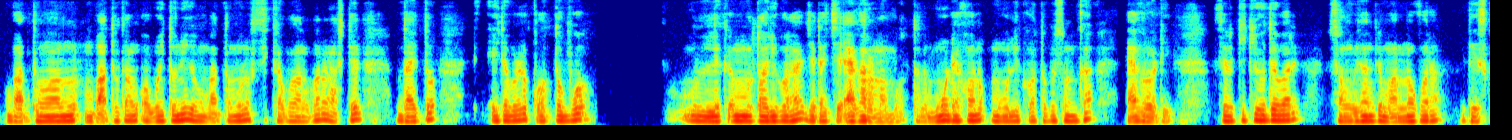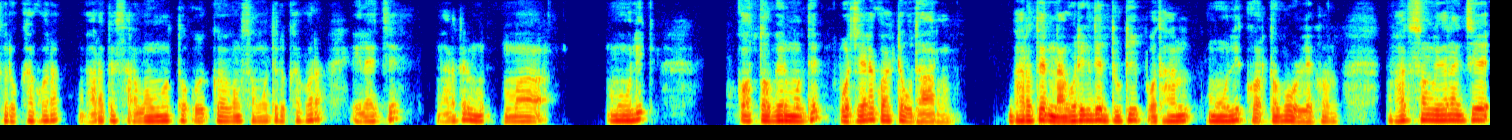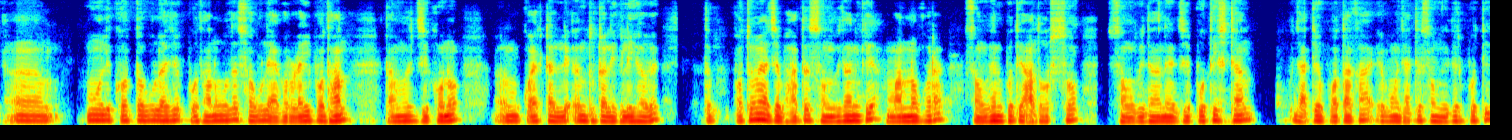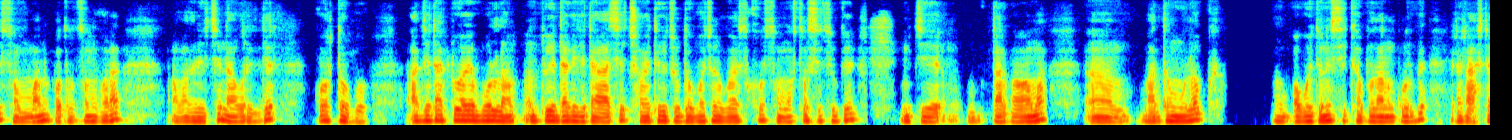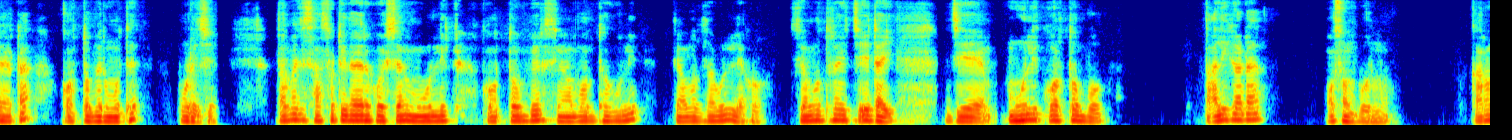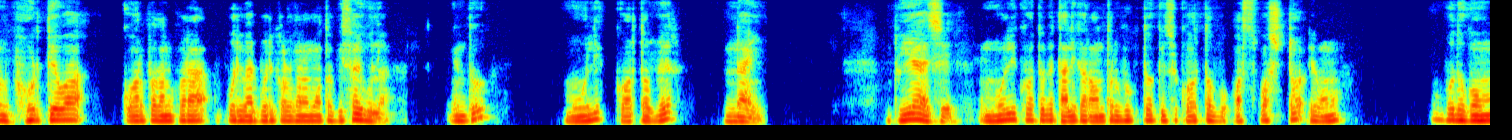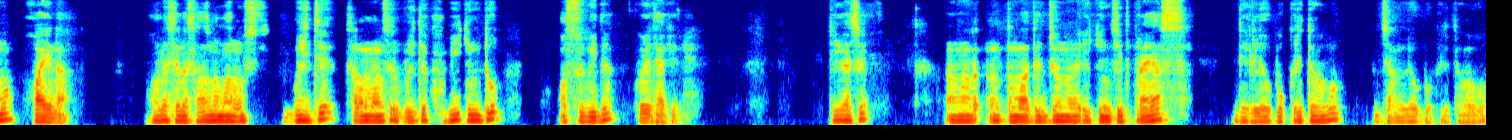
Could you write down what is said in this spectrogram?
বাধ্যমান বাধ্যতা অবৈতনিক এবং বাধ্যমূলক শিক্ষা প্রদান করা রাষ্ট্রের দায়িত্ব। এটা বলে কর্তব্য তৈরি করা হয়, যেটা হচ্ছে এগারো নম্বর। তাহলে মোট এখন মৌলিক কর্তব্যের সংখ্যা এগারোটি। সেটা কি কি হতে পারে? সংবিধানকে মান্য করা, দেশকে রক্ষা করা, ভারতের সার্বভৌমত্ব, ঐক্য এবং সংহতি রক্ষা করা এগুলো হচ্ছে ভারতের মৌলিক কর্তব্যের মধ্যে পড়ছে। এটা কয়েকটা উদাহরণ। ভারতের নাগরিকদের দুটি প্রধান মৌলিক কর্তব্য উল্লেখ করো ভারত সংবিধানের যে মৌলিক কর্তব্যগুলো আছে, প্রধান বলতে সবগুলো এগারোটাই প্রধান। তার মধ্যে যে কোনো কয়েকটা দুটা লিখলেই হবে। তো প্রথমে আছে ভারতের সংবিধানকে মান্য করা, সংবিধানের প্রতি আদর্শ, সংবিধানের যে প্রতিষ্ঠান, জাতীয় পতাকা এবং জাতীয় সঙ্গীতের প্রতি সম্মান প্রদর্শন করা আমাদের হচ্ছে নাগরিকদের কর্তব্য। আর যেটা একটু আগে বললাম, দুই দাগে যেটা আছে, ছয় থেকে চোদ্দ বছর বয়স্ক সমস্ত শিশুকে যে তার বাবা মা বাধ্যমূলক অবৈতনিক শিক্ষা প্রদান করবে, এটা রাষ্ট্রের একটা কর্তব্যের মধ্যে পড়েছে। তারপর যে সাতষট্টি দায়ের কোয়েশ্চেন মৌলিক কর্তব্যের সীমাবদ্ধগুলি, সীমাবদ্ধতাগুলি লেখো। সীমাবদ্ধতা হচ্ছে এটাই যে মৌলিক কর্তব্য তালিকাটা অসম্পূর্ণ। কারণ ভোট দেওয়া, কর প্রদান করা, পরিবার পরিকল্পনার মতো বিষয়গুলো কিন্তু মৌলিক কর্তব্যের নাই। দুইয়ে আছে, মৌলিক কর্তব্যের তালিকার অন্তর্ভুক্ত কিছু কর্তব্য অস্পষ্ট এবং বোধগম্য হয় না। ফলে সেটা সাধারণ মানুষ বুঝতে, সাধারণ মানুষের বুঝতে খুবই কিন্তু অসুবিধা হয়ে থাকে। ঠিক আছে? আমার তোমাদের জন্য এই কিঞ্চিত প্রয়াস। দেখলে উপকৃত হব, জানলে উপকৃত হব।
